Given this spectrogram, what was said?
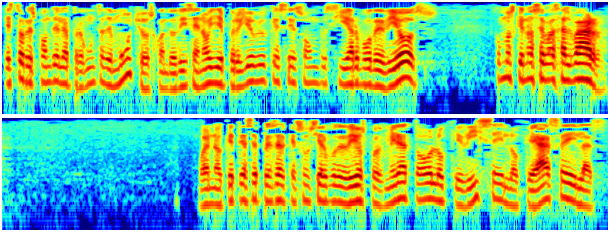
esto responde a la pregunta de muchos cuando dicen, oye, pero yo veo que ese es hombre siervo de Dios, ¿cómo es que no se va a salvar? Bueno, ¿qué te hace pensar que es un siervo de Dios? Pues mira todo lo que dice y lo que hace y las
